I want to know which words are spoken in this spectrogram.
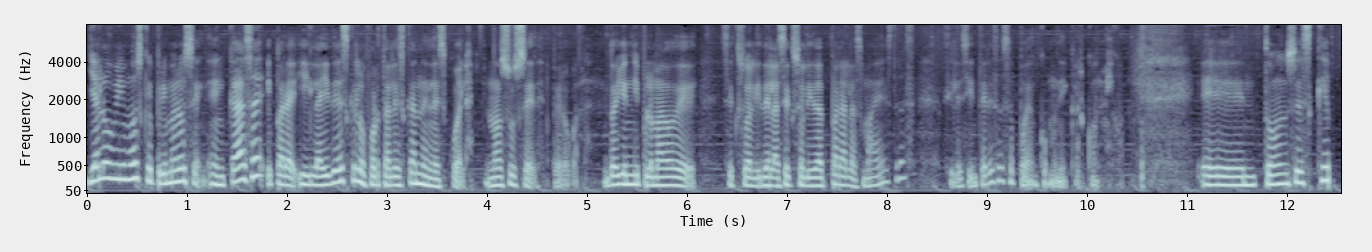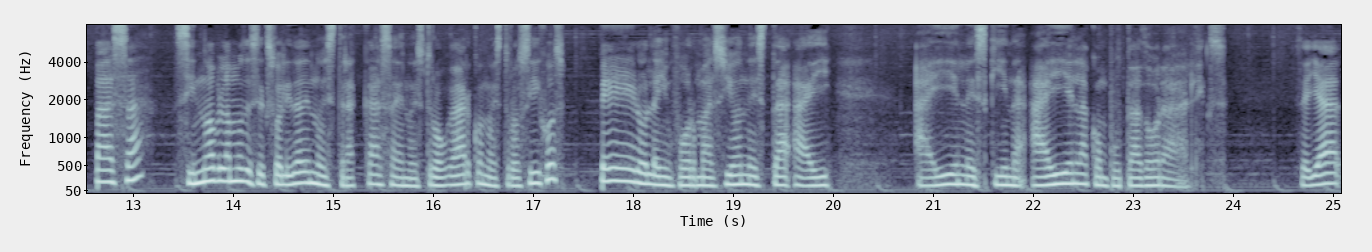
Ya lo vimos que primero es en casa y, para, la idea es que lo fortalezcan en la escuela. No sucede, pero bueno, doy un diplomado de, sexualidad, de la sexualidad para las maestras. Si les interesa, se pueden comunicar conmigo. Eh, entonces, ¿qué pasa si no hablamos de sexualidad en nuestra casa, en nuestro hogar, con nuestros hijos? Pero la información está ahí, ahí en la esquina, ahí en la computadora, Alex. O sea, ya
